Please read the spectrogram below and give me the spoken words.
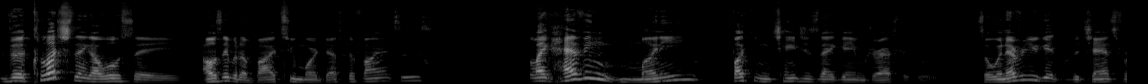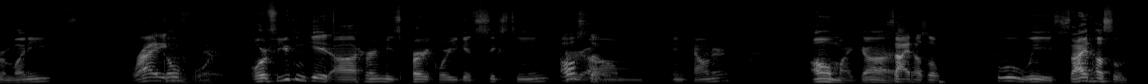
the clutch thing, I will say, I was able to buy two more Death Defiances. Like having money fucking changes that game drastically. So whenever you get the chance for money, Right. go for it. Or if you can get uh, Hermes perk where you get sixteen per Also- um, encounter. Oh my god! Side hustle. Ooh wee! Side hustles.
